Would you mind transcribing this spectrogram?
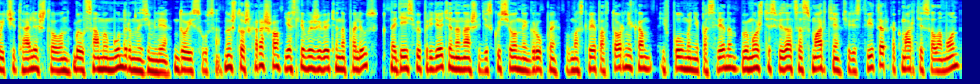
Мы читали, что он был самым мудрым на земле до Иисуса. Ну что ж, хорошо. Если вы живете на Полюс, надеюсь, вы придете на наши дискуссионные группы в Москве по вторникам и в Пулмане по средам. Вы можете связаться с Марти через Твиттер, как Марти Соломон.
